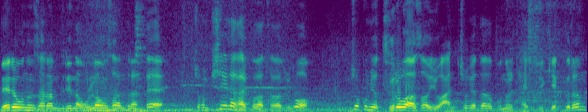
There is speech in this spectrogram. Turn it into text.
내려오는 사람들이나 올라온 사람들한테 조금 피해가 갈 것 같아가지고 조금 요 들어와서 요 안쪽에다가 문을 달 수 있게끔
